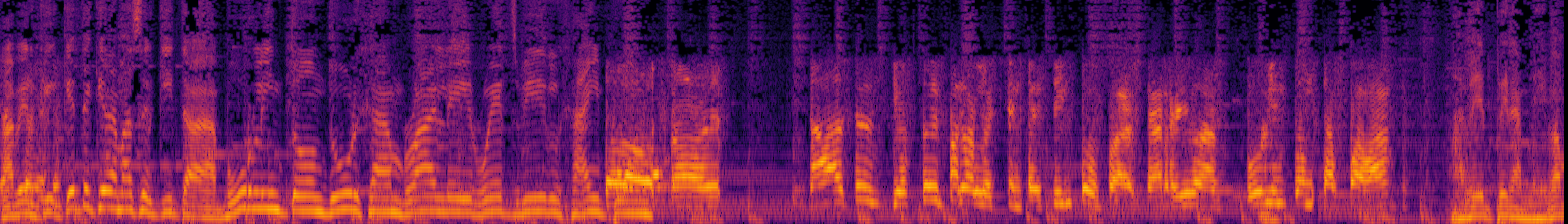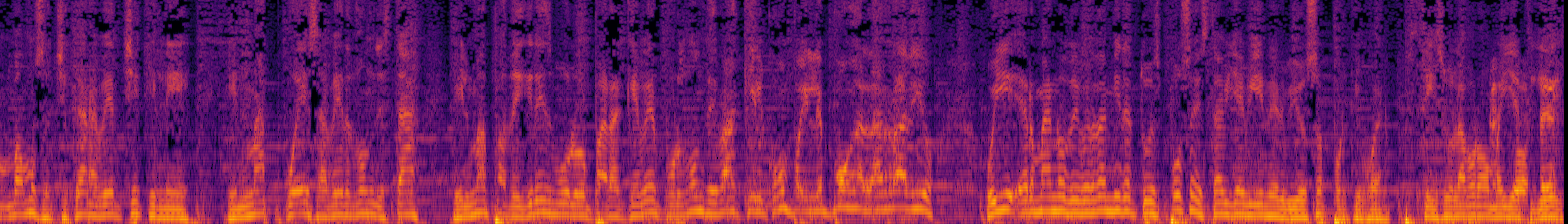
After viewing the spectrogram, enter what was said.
A ver, 40 ¿qué, qué te queda más cerquita? Burlington, Durham, Raleigh, Redsville, High No, Point. no, no, yo estoy para el 85, para acá arriba. Burlington está para abajo. A ver, espérame, va- vamos a checar, a ver, chéquenle el mapa, pues, a ver dónde está el mapa de Gresboro para que ver por dónde va aquel compa y le ponga la radio. Oye, hermano, de verdad, mira, tu esposa está ya bien nerviosa porque, bueno, pues, te hizo la broma, ella te quiere,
